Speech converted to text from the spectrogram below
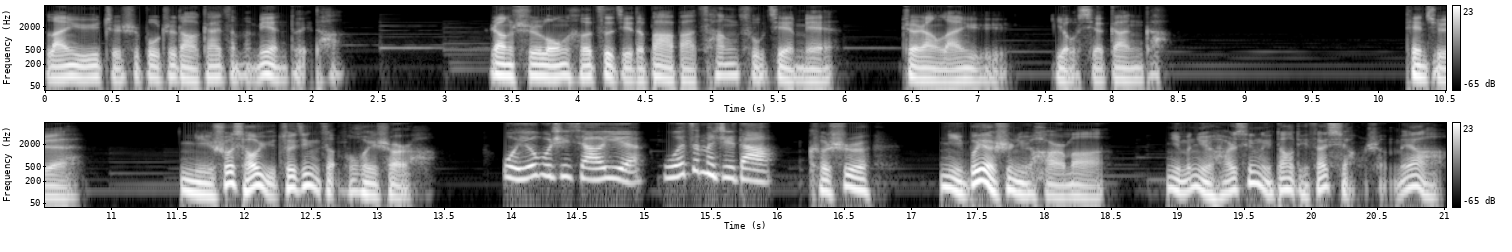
蓝雨只是不知道该怎么面对他。让石龙和自己的爸爸仓促见面，这让蓝雨有些尴尬。天菊，你说小雨最近怎么回事啊？我又不是小雨，我怎么知道？可是，你不也是女孩吗？你们女孩心里到底在想什么呀？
